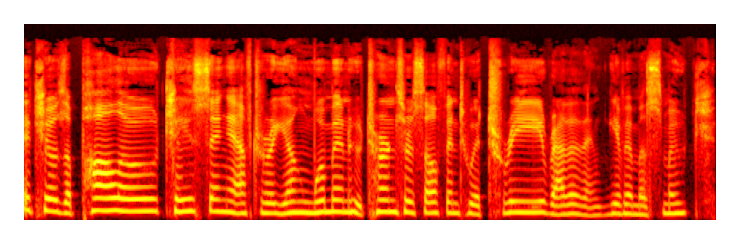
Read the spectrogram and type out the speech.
It shows Apollo chasing after a young woman who turns herself into a tree rather than give him a smooch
